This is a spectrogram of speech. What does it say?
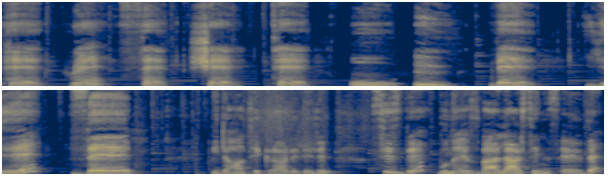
P, R, S, Ş, T, U, Ü, V, Y, Z. Bir daha tekrar edelim. Siz de bunu ezberlerseniz evde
